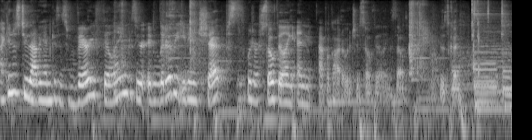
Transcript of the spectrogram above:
I can just do that again because it's very filling because you're literally eating chips, which are so filling, and avocado, which is so filling. So it was good.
